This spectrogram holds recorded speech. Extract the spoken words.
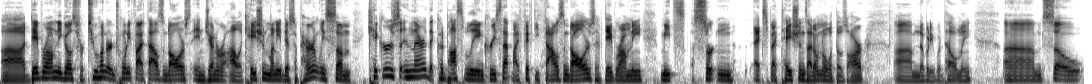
Uh, Dave Romney goes for two hundred twenty-five thousand dollars in general allocation money. There's apparently some kickers in there that could possibly increase that by fifty thousand dollars if Dave Romney meets certain expectations. I don't know what those are. Um, nobody would tell me. Um, so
